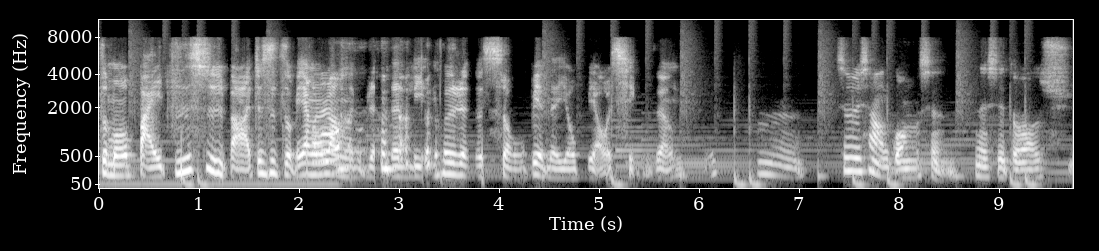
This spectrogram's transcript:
怎么摆姿势吧，就是怎么样让人的脸 或者人的手变得有表情这样子。嗯，是不是像光线那些都要学？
